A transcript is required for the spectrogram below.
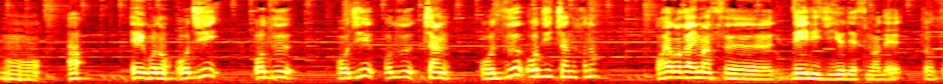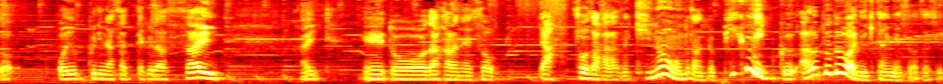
もう、あ、英語のおじ、おず、おじ、おずちゃん、おずおじちゃんかな？おはようございます。出入り自由ですので、どうぞごゆっくりなさってください。はい。えーと、だからね、そう。や、そうだからね、昨日も思ったんですけど、ピクニック、アウトドアに行きたいんですよ、私。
